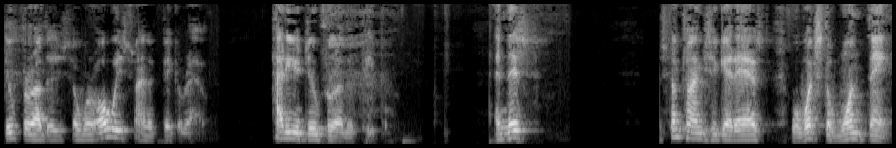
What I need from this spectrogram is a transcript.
do for others. So we're always trying to figure out how do you do for other people? And this, sometimes you get asked, well, what's the one thing?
